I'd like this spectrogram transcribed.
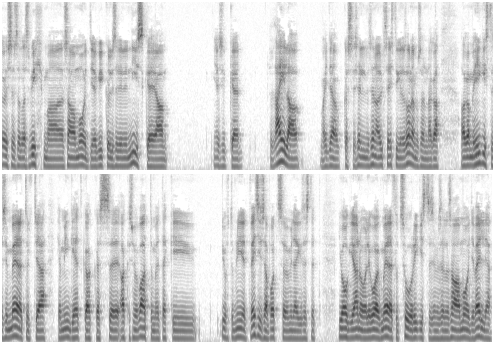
öösel sadas vihma samamoodi ja kõik oli selline niiske ja ja sihuke läila, ma ei tea, kas see selline sõna üldse eesti keeles olemas on, aga, aga me higistasime meeletult ja, ja mingi hetk hakkas, hakkasime vaatama, et äkki juhtub nii, et vesi saab otsa või midagi, sest et joogijanu oli kogu aeg meeletult suur, higistasime selle samamoodi välja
